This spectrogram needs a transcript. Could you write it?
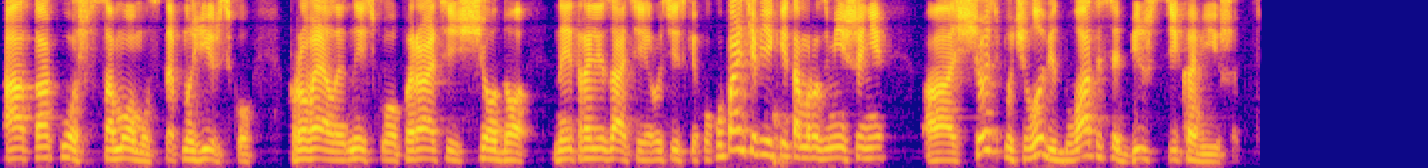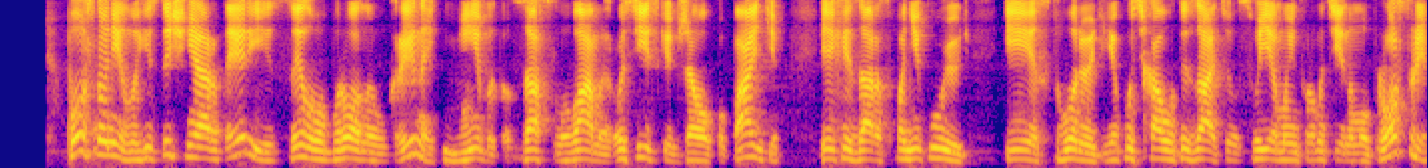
а також самому Степногірську провели низку операцій щодо нейтралізації російських окупантів, які там розміщені. А щось почало відбуватися більш цікавіше. По основній логістичній артерії Сили оборони України, нібито за словами російських же окупантів, які зараз панікують і створюють якусь хаотизацію в своєму інформаційному просторі,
